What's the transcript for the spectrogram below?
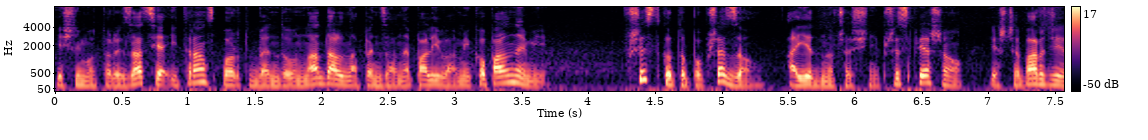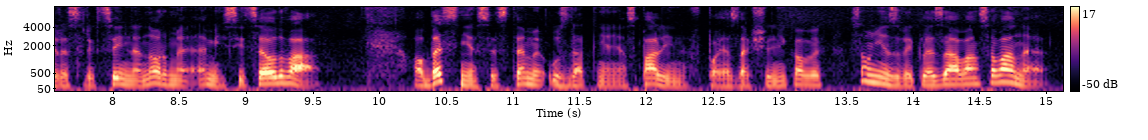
jeśli motoryzacja i transport będą nadal napędzane paliwami kopalnymi. Wszystko to poprzedzą, a jednocześnie przyspieszą jeszcze bardziej restrykcyjne normy emisji CO2. Obecnie systemy uzdatniania spalin w pojazdach silnikowych są niezwykle zaawansowane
